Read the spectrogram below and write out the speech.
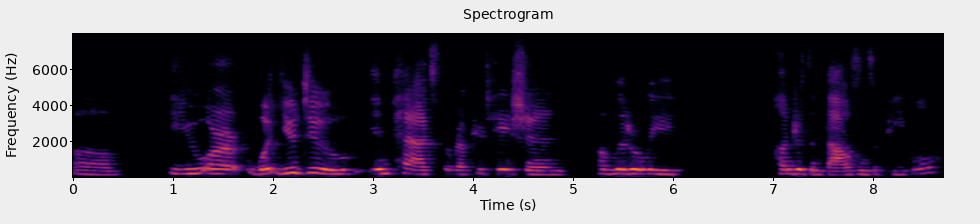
Um, you are what you do impacts the reputation of literally hundreds and thousands of people.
